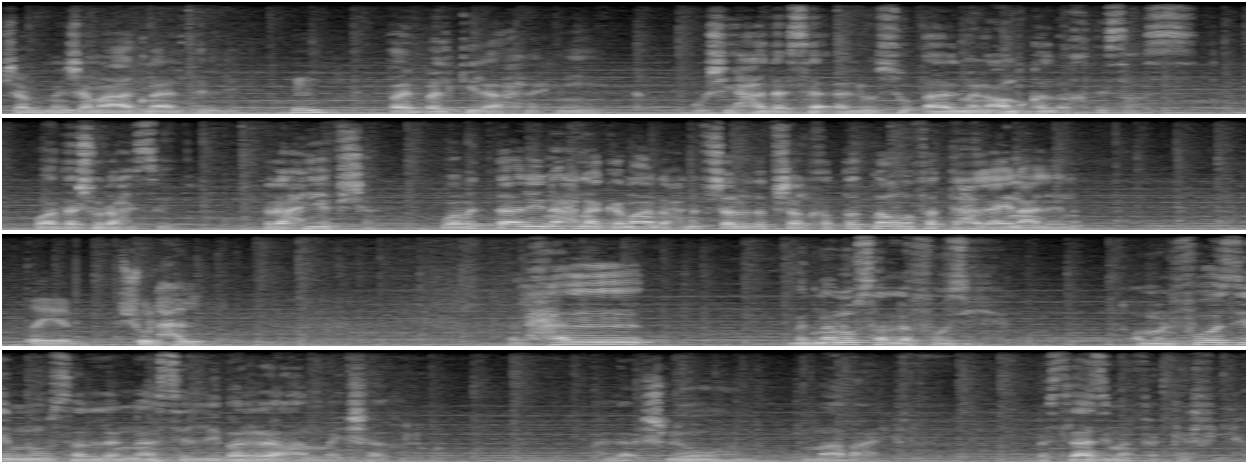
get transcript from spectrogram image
شاب من جماعتنا قلت لي؟ م? طيب بلكي راح لهنيك وشي حدا سأله سؤال من عمق الاختصاص وقتها شو رح يصير؟ رح يفشل وبالتالي نحن كمان رح نفشل وتفشل خطتنا ونفتح العين علينا. طيب شو الحل؟ الحل بدنا نوصل لفوزي. ومن فوزي بنوصل للناس اللي برا عم يشغلوا هلا شلون؟ ما بعرف. بس لازم نفكر فيها.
